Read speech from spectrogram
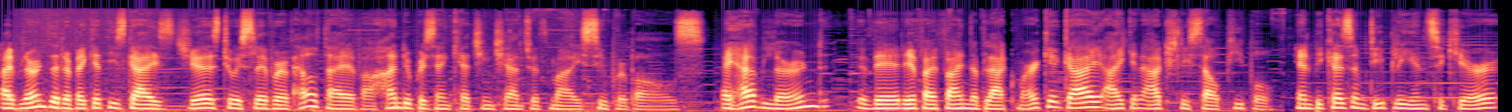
I've learned that if I get these guys just to a sliver of health, I have a 100% catching chance with my super balls. I have learned that if I find the black market guy, I can actually sell people. And because I'm deeply insecure,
